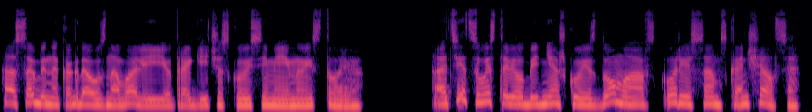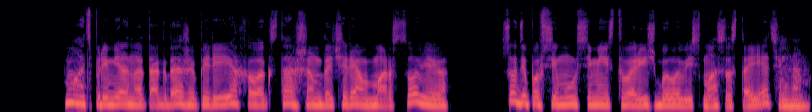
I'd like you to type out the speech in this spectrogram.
особенно когда узнавали ее трагическую семейную историю. Отец выставил бедняжку из дома, а вскоре сам скончался. Мать примерно тогда же переехала к старшим дочерям в Марсовию. Судя по всему, семейство Рич было весьма состоятельным.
